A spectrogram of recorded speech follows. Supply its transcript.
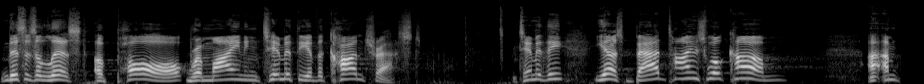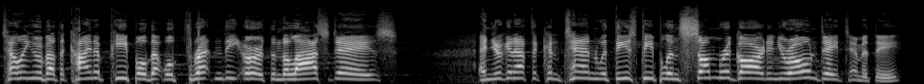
This is a list of Paul reminding Timothy of the contrast. Timothy, yes, bad times will come. I'm telling you about the kind of people that will threaten the earth in the last days. And you're going to have to contend with these people in some regard in your own day, Timothy.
